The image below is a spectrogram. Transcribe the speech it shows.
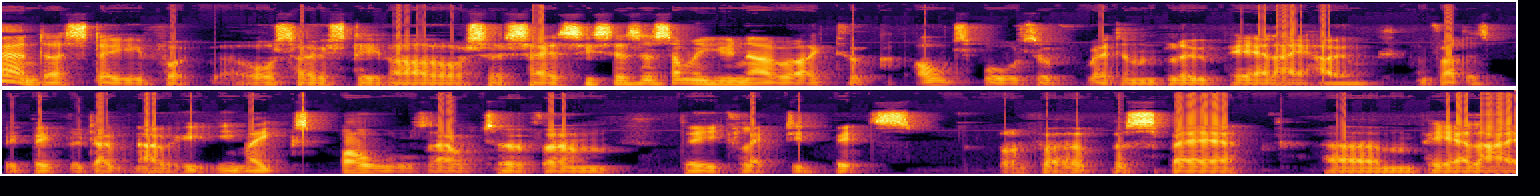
And uh, Steve also Steve R also says he says as some of you know I took old spools of red and blue PLA home, and for others people who don't know he, he makes bowls out of um, the collected bits of uh, a spare um, PLA.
